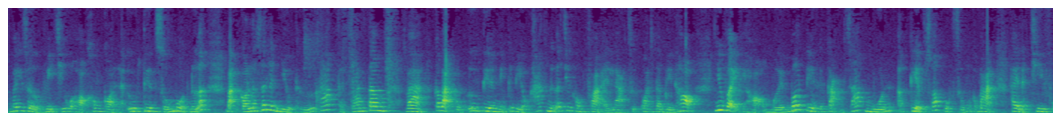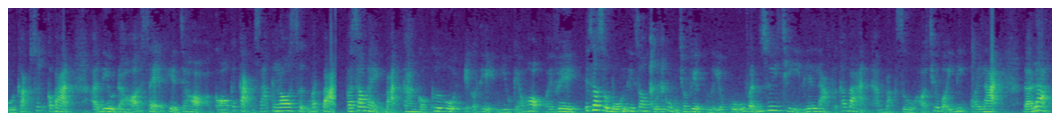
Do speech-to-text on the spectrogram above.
bây giờ vị trí của họ không còn là ưu tiên số 1 nữa. Bạn có là rất là nhiều thứ khác phải quan tâm và các bạn cũng ưu tiên những cái điều khác nữa chứ không phải là sự quan tâm đến họ. Như vậy thì họ mới bớt đi cái cảm giác muốn à, kiểm soát cuộc sống của các bạn hay là chi phối cảm xúc của các bạn à, điều đó sẽ khiến cho họ có cái cảm giác lo sợ mất bạn. Và sau này bạn càng có cơ hội để có thể níu kéo họ quay về. Lý do số 4 lý do cuối cùng cho việc người yêu cũ vẫn duy trì liên lạc với các bạn à, mặc dù họ chưa có ý định quay lại, đó là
